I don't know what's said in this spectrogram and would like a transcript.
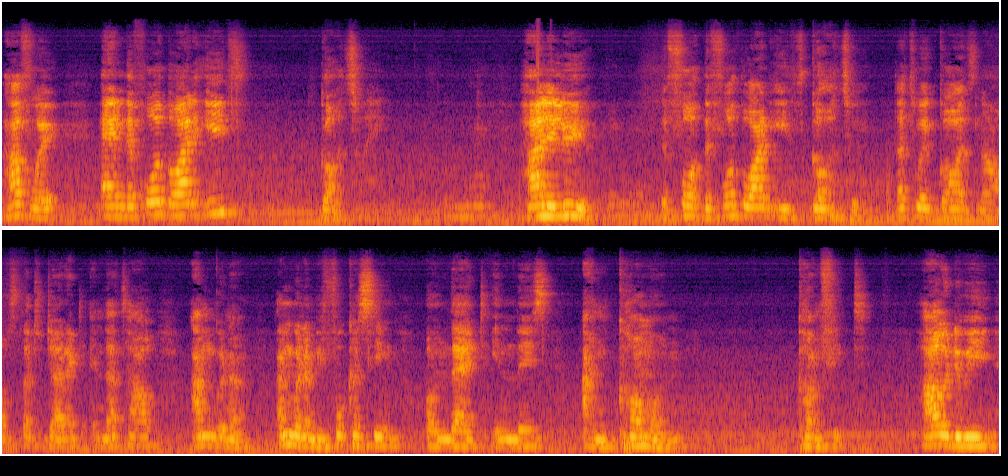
halfway. And the fourth one is God's way. Hallelujah. The fourth, the fourth one is God's way. That's where God's now start to direct, and that's how I'm gonna I'm gonna be focusing on that in this uncommon conflict. How do we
